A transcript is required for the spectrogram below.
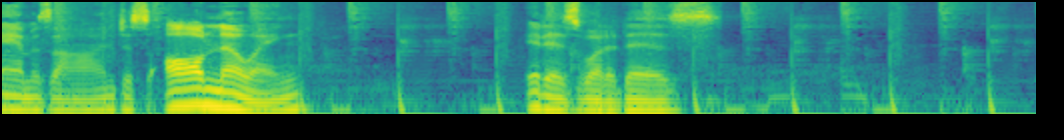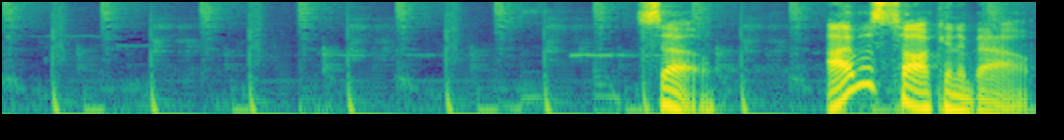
Amazon, just all knowing. It is what it is. So, I was talking about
